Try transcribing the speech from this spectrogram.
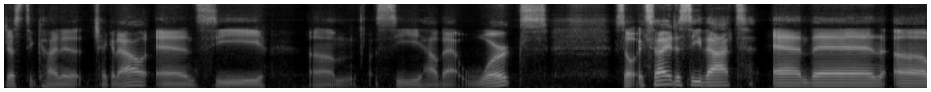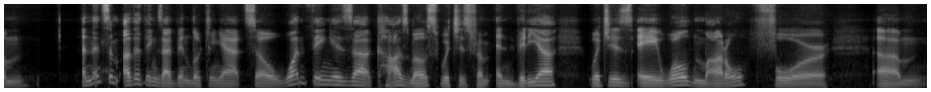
just to kind of check it out and see um, see how that works. So excited to see that. And then um, and then some other things I've been looking at. So one thing is uh, Cosmos, which is from NVIDIA, which is a world model for um,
